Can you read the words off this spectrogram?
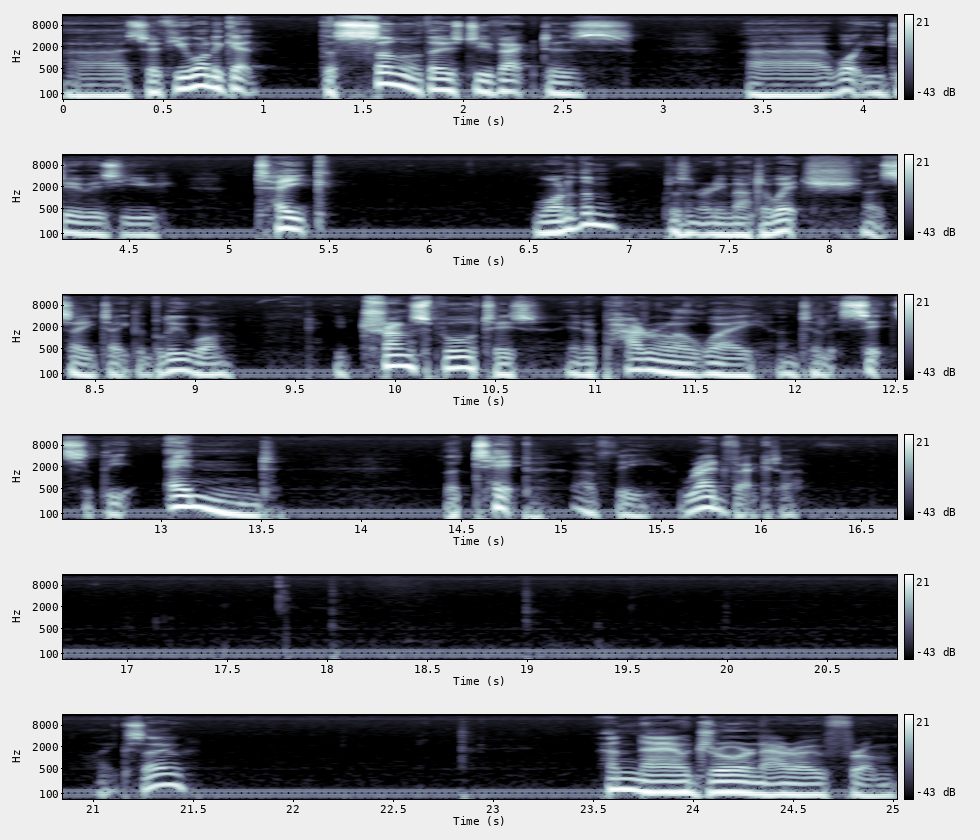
Uh, so if you want to get the sum of those two vectors, uh, what you do is you take one of them, doesn't really matter which, let's say take the blue one, you transport it in a parallel way until it sits at the end, the tip of the red vector. Like so and now draw an arrow from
